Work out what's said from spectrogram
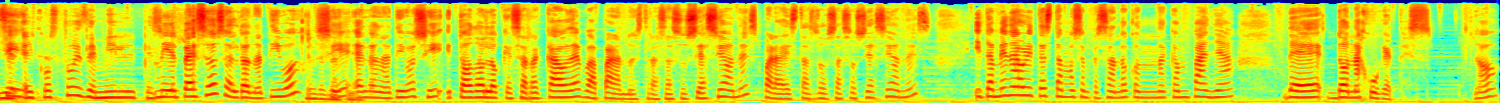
Y el, costo es de mil pesos. Mil pesos el donativo, sí, el donativo, sí, y todo lo que se recaude va para nuestras asociaciones, para estas dos asociaciones. Y también ahorita estamos empezando con una campaña de dona juguetes. ¿No?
